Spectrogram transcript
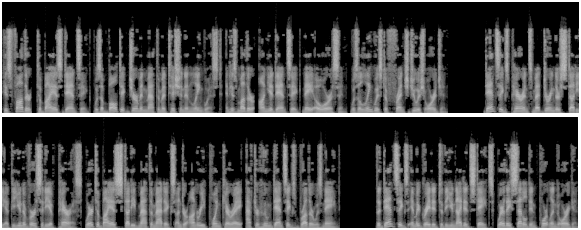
His father, Tobias Dantzig, was a Baltic German mathematician and linguist, and his mother, Anya Dantzig was a linguist of French-Jewish origin. Dantzig's parents met during their study at the University of Paris, where Tobias studied mathematics under Henri Poincaré, after whom Dantzig's brother was named. The Dantzigs immigrated to the United States, where they settled in Portland, Oregon.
